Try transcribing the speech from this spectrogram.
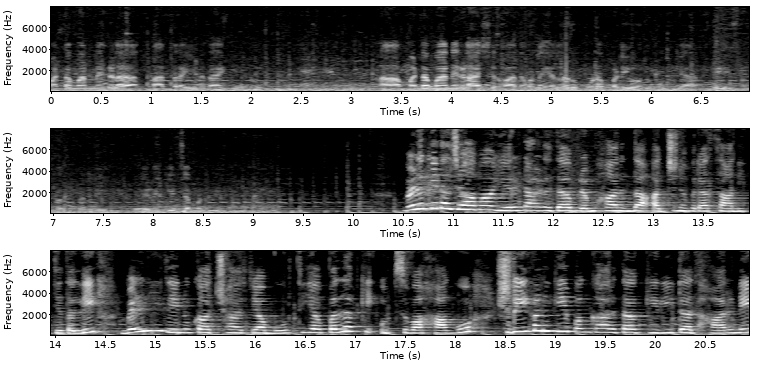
ಮಠಮಾನ್ಯಗಳ ಪಾತ್ರ ಇರದಾಗಿದ್ದು ಆ ಮಠಮಾನ್ಯಗಳ ಆಶೀರ್ವಾದವನ್ನು ಎಲ್ಲರೂ ಕೂಡ ಪಡೆಯುವುದು ಮುಖ್ಯ ಅಂತ ಈ ಸಂದರ್ಭದಲ್ಲಿ ಹೇಳಿಕೆ ಇಚ್ಛಪಡ್ತೀನಿ. ಬೆಳಗಿನ ಜಾವ ಎರನಾಳದ ಬ್ರಹ್ಮಾನಂದ ಅಜ್ಜನವರ ಸಾನ್ನಿಧ್ಯದಲ್ಲಿ ಬೆಳ್ಳಿ ರೇಣುಕಾಚಾರ್ಯ ಮೂರ್ತಿಯ ಪಲ್ಲಕ್ಕಿ ಉತ್ಸವ ಹಾಗೂ ಶ್ರೀಗಳಿಗೆ ಬಂಗಾರದ ಕಿರೀಟ ಧಾರಣೆ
